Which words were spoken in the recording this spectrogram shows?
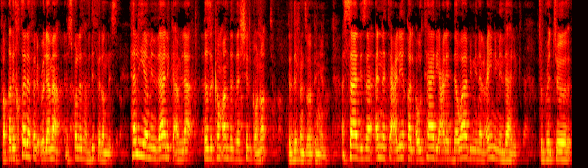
فقد اختلف العلماء the scholars have differed on this هل هي من ذلك أم لا does it come under the shirk or not the difference of opinion السادسة أن تعليق الأوتار على الدواب من العين من ذلك to, to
